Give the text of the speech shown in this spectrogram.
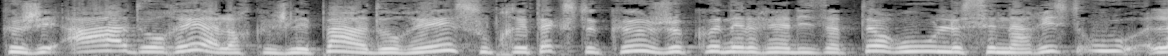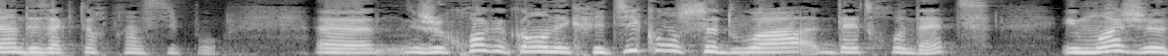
que j'ai adoré alors que je l'ai pas adoré sous prétexte que je connais le réalisateur ou le scénariste ou l'un des acteurs principaux. Euh, je crois que quand on est critique, on se doit d'être honnête. Et moi, je,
